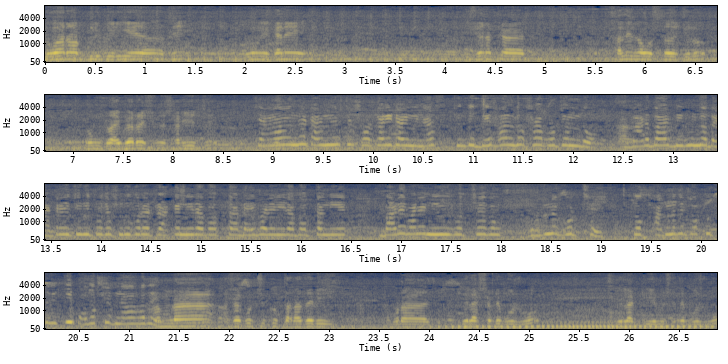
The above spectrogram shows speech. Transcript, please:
লোহার রডগুলি বেরিয়ে আছে এবং এখানে ভীষণ একটা খালের অবস্থা হয়েছিল এবং ড্রাইভাররা সেটা সারিয়েছে। চ্যাংরাবন্ধ টার্মিনাসটা সরকারি টার্মিনাস কিন্তু বেহাল দশা প্রচণ্ড বারবার বিভিন্ন ব্যাটারি চুরি থেকে শুরু করে ট্রাকের নিরাপত্তা ড্রাইভারের নিরাপত্তা নিয়ে বারে বারে নিউজ হচ্ছে এবং ঘটনা ঘটছে। তো আপনাদের পক্ষ থেকে কি পদক্ষেপ নেওয়া হবে? আমরা আশা করছি খুব তাড়াতাড়ি আমরা জেলার সাথে বসবো জেলার টিএমের সাথে বসবো।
